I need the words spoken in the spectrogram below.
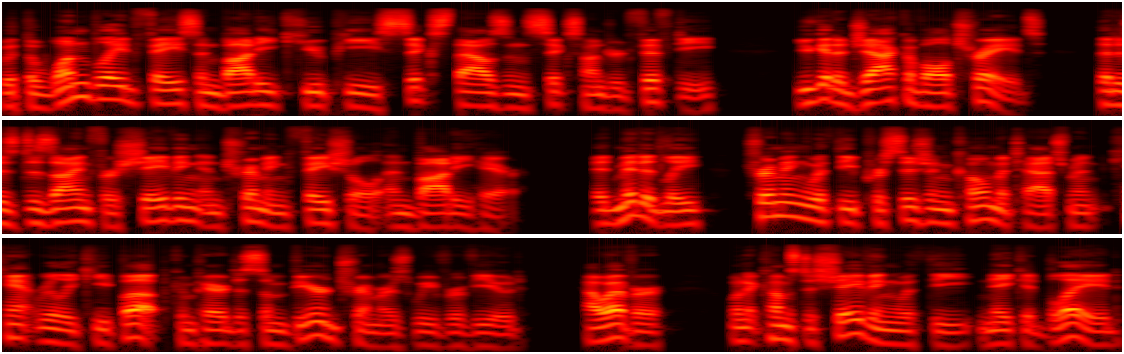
With the one-blade face and body QP 6650, you get a jack of all trades that is designed for shaving and trimming facial and body hair. Admittedly, trimming with the precision comb attachment can't really keep up compared to some beard trimmers we've reviewed. However, when it comes to shaving with the naked blade,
